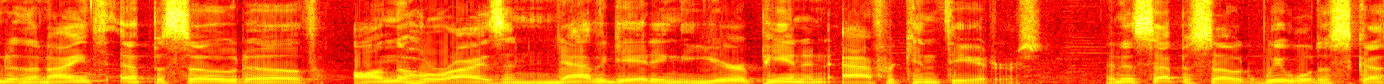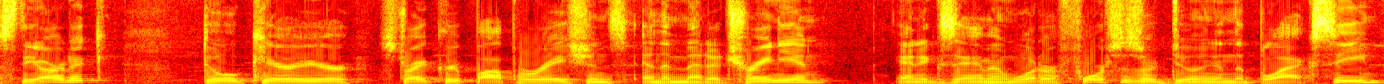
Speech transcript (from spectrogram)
to the ninth episode of On the Horizon Navigating the European and African Theaters. In this episode, we will discuss the Arctic, dual carrier strike group operations in the Mediterranean, and examine what our forces are doing in the Black Sea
